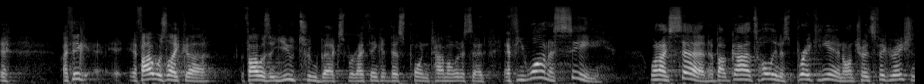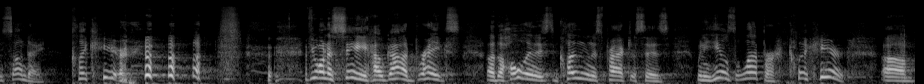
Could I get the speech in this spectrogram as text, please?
I think if I was like a, if I was a YouTube expert, I think at this point in time I would have said, if you want to see what I said about God's holiness breaking in on Transfiguration Sunday, click here. if you want to see how God breaks uh, the holiness and cleanliness practices when He heals the leper, click here. Um,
